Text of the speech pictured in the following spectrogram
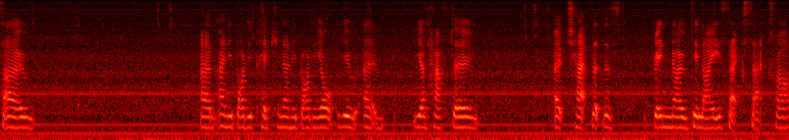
so um, anybody picking anybody up you um, you'll have to uh, check that there's been no delays etc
